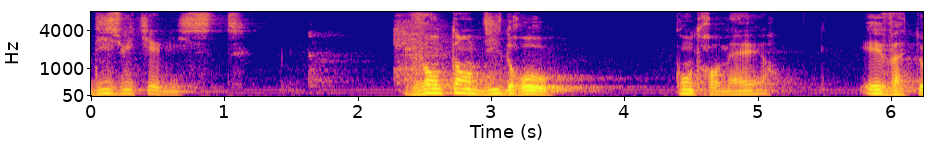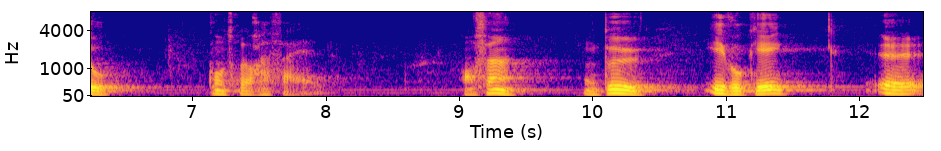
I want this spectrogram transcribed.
18e vantant Diderot contre Homère et Watteau contre Raphaël. Enfin, on peut évoquer euh,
